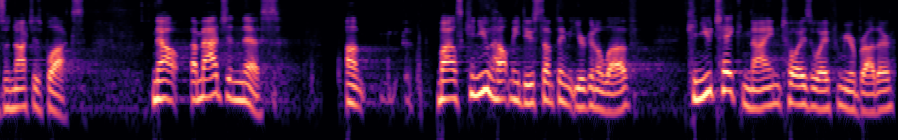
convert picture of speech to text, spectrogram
So, not just blocks. Now, imagine this. Um, Miles, can you help me do something that you're going to love? Can you take nine toys away from your brother?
